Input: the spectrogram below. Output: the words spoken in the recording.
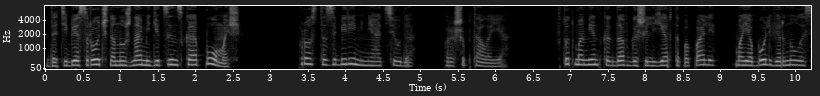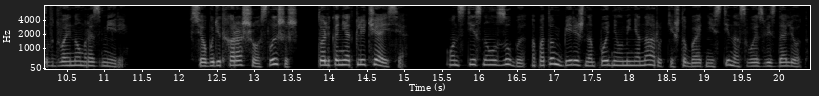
«Да тебе срочно нужна медицинская помощь!» «Просто забери меня отсюда», — прошептала я. В тот момент, когда в Гашильерта попали, моя боль вернулась в двойном размере. «Все будет хорошо, слышишь? Только не отключайся!» Он стиснул зубы, а потом бережно поднял меня на руки, чтобы отнести на свой звездолет.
